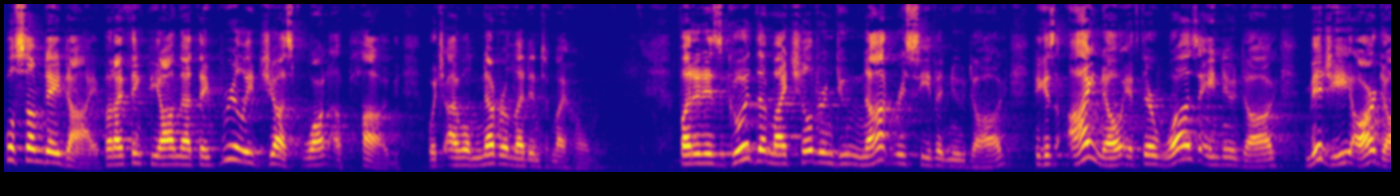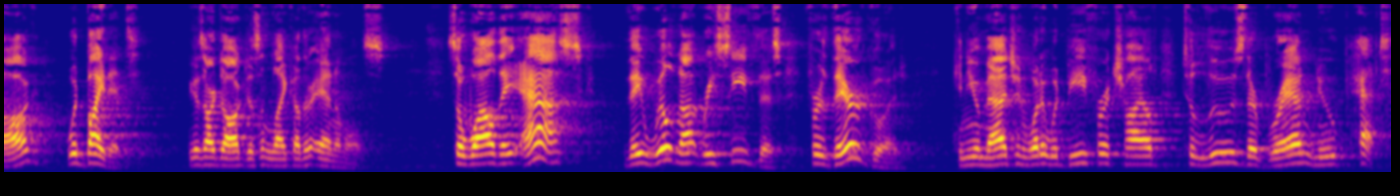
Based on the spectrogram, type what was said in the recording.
will someday die. But I think beyond that, they really just want a pug, which I will never let into my home. But it is good that my children do not receive a new dog because I know if there was a new dog, Midgie, our dog, would bite it because our dog doesn't like other animals. So while they ask, they will not receive this for their good can you imagine what it would be for a child to lose their brand new pet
